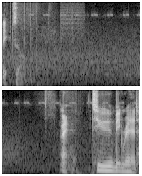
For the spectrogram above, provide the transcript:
Vape zone. All right, two big red.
